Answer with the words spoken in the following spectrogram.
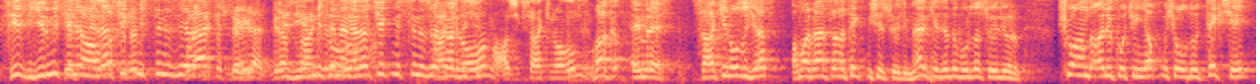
siz 20 sene Ceza neler çekmişsiniz ya. Bunu herkes söylüyor. Beyler biraz Siz 20 sakin sene neler mı? çekmişsiniz be sakin kardeşim. olalım mı? Azıcık sakin olalım mı? Bak Emre sakin olacağız ama ben sana tek bir şey söyleyeyim. Herkese de burada söylüyorum. Şu anda Ali Koç'un yapmış olduğu tek şey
